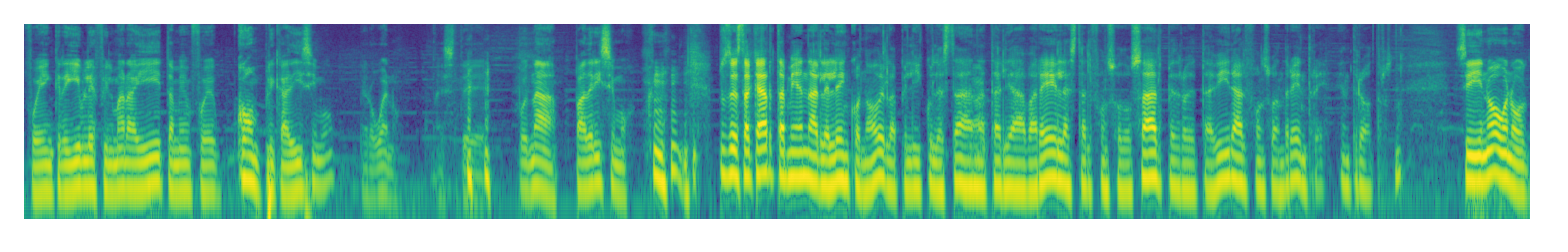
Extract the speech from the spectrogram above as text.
fue increíble filmar ahí, también fue complicadísimo, pero bueno, este... Pues nada, padrísimo. pues destacar también al elenco, ¿no? De la película está Natalia Varela, está Alfonso Dosal, Pedro de Tavira, Alfonso André, entre, entre otros, ¿no? Sí, no, bueno,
